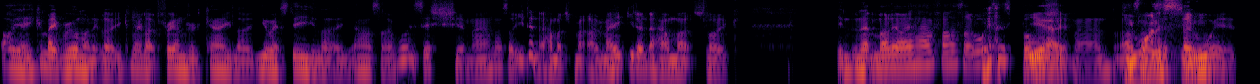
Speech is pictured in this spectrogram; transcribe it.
Oh yeah, you can make real money. Like you can make like 300k like USD. Like and I was like, what is this shit, man? I was like, you don't know how much I make. You don't know how much like internet money I have. I was like, what is this Yeah. bullshit, man? I Do you like, wanna see so me? weird.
